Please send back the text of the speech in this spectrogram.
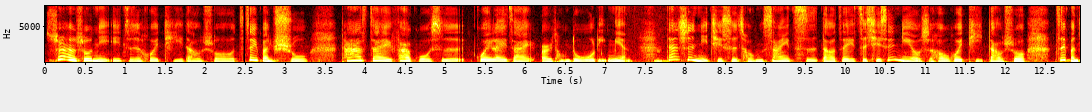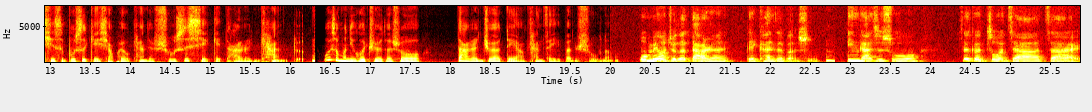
虽然说你一直会提到说这本书它在法国是归类在儿童读物里面，但是你其实从上一次到这一次，其实你有时候会提到说这本其实不是给小朋友看的书，是写给大人看的。为什么你会觉得说？大人就要得要看这一本书呢？我没有觉得大人得看这本书，嗯，应该是说这个作家在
